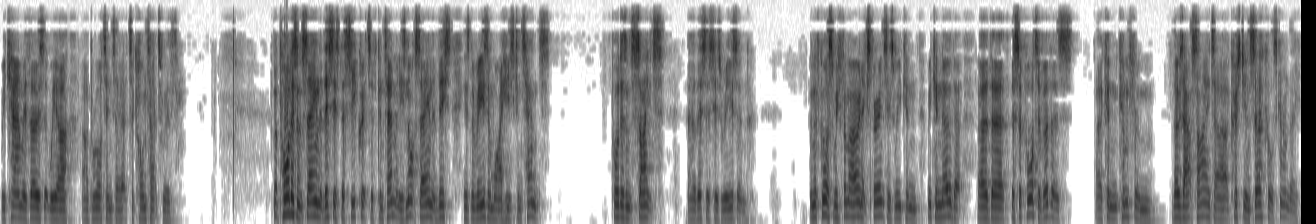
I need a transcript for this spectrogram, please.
we can with those that we are, are brought into to contact with. But Paul isn't saying that this is the secret of contentment. He's not saying that this is the reason why he's content. Paul doesn't cite uh, this as his reason. And of course, we, from our own experiences, we can, we can know that uh, the, the support of others uh, can come from those outside our Christian circles, can't they?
